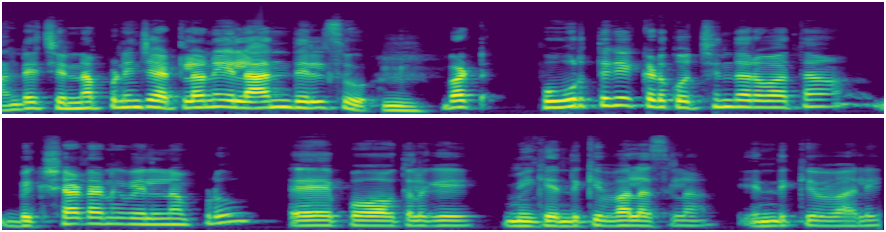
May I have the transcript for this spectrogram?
అంటే చిన్నప్పటి నుంచి ఎట్లనో ఇలా అని తెలుసు. బట్ పూర్తిగా ఇక్కడికొచ్చిన తర్వాత భిక్షాటనకి వెళ్ళినప్పుడు, "ఏ పో అవతలకి మీకెందుకివ్వాలసల? ఎందుకివ్వాలి?"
